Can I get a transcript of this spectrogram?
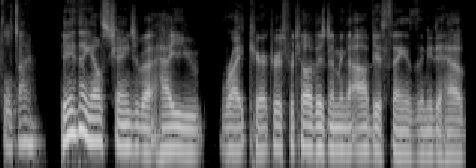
full time. Did anything else change about how you write characters for television? I mean, the obvious thing is they need to have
